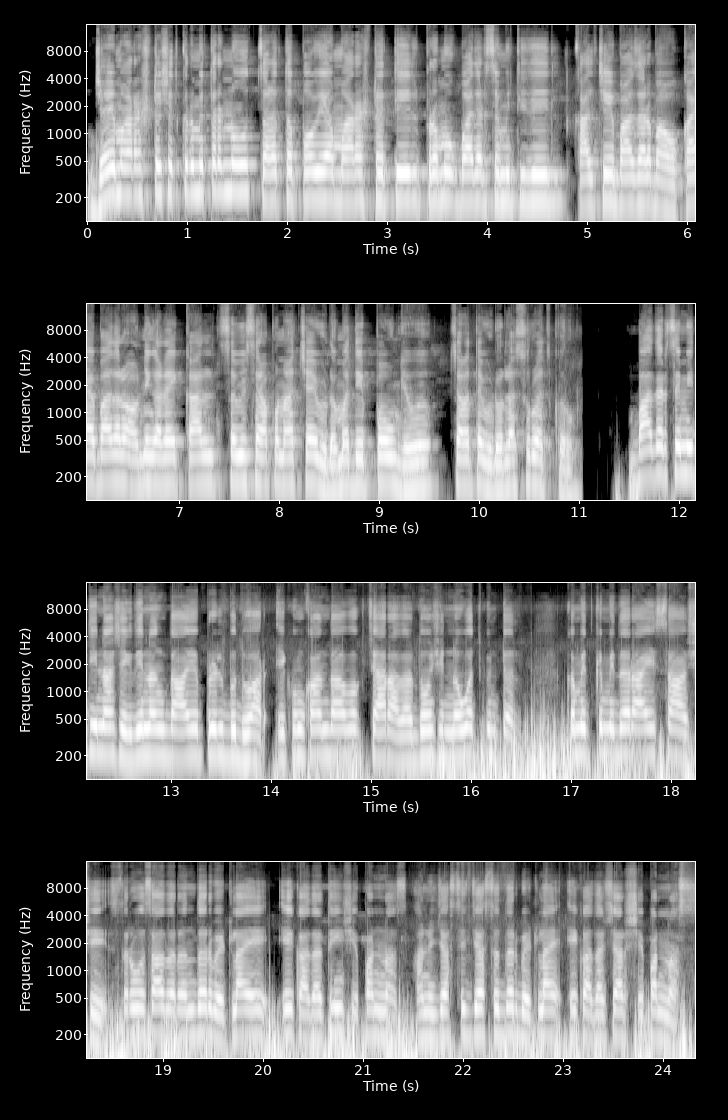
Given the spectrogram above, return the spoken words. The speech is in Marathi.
जय महाराष्ट्र शेतकरी मित्रांनो चला तर पाहूया महाराष्ट्रातील प्रमुख बाजार समितीतील कालचे बाजारभाव. काय बाजारभाव निघाले? काल सविस्तर आपण आजच्या व्हिडिओमध्ये पाहून घेऊ. चला तर व्हिडिओला सुरुवात करू. बाजार समिती नाशिक दिनांक दहा एप्रिल बुधवार. एकूण कांदा व चार हजार दोनशे नव्वद क्विंटल. कमीत कमी दर आहे सहाशे. सर्वसाधारण दर भेटला आहे एक हजार तीनशे पन्नास आणि जास्तीत जास्त दर भेटला आहे एक हजार चारशे पन्नास.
